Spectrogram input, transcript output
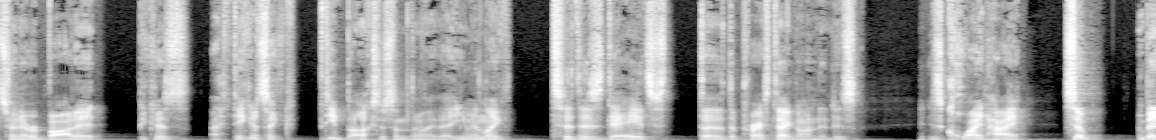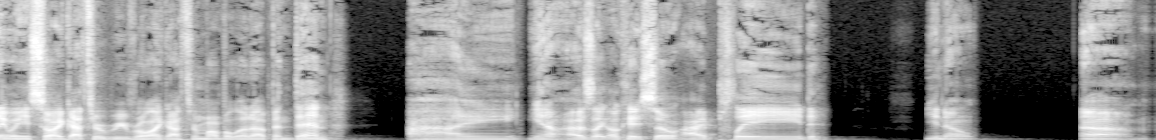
so I never bought it because I think it's like fifty bucks or something like that. Even like to this day, it's the the price tag on it is is quite high. So, but anyway, so I got through reroll, I got through Marble It Up, and then I, you know, I was like, okay, so I played, you know, um,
